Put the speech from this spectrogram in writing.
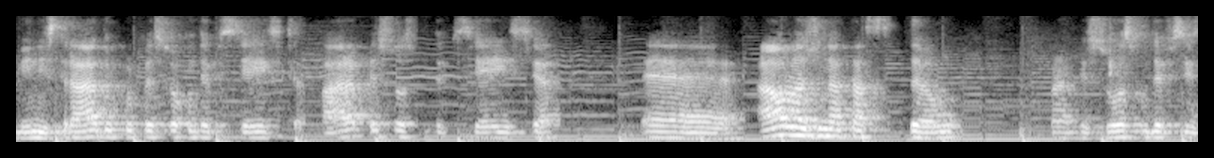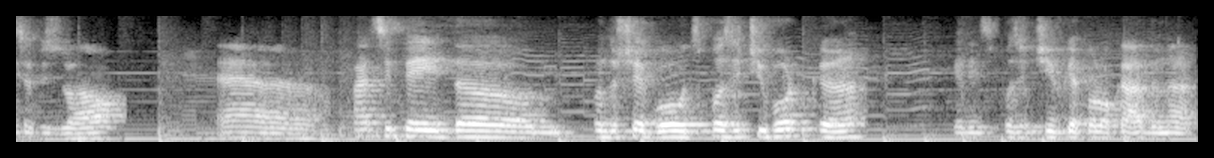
ministrado por pessoa com deficiência para pessoas com deficiência, é, aulas de natação para pessoas com deficiência visual. É, participei do, quando chegou o dispositivo Orcan, aquele dispositivo que é colocado na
